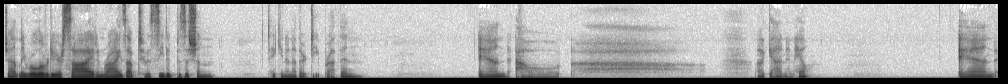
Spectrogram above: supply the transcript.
gently roll over to your side and rise up to a seated position. Taking another deep breath in and out. Again, inhale and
